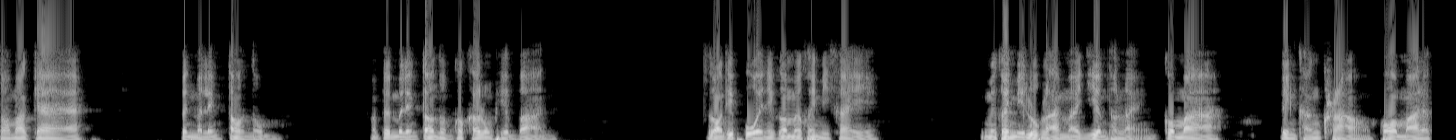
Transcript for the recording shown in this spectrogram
ต่อมาแกเป็นมะเร็งเต้านมมาเป็นมะเร็งเต้านมก็เข้าโรงพยาบาล ระหว่างที่ป่วยนี่ก็ไม่ค่อยมีใคร ไม่ค่อยมีลูกหลานมาเยี่ยมเท่าไหร่ ก็มาเป็นครั้งคราว เพราะว่ามาแล้ว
